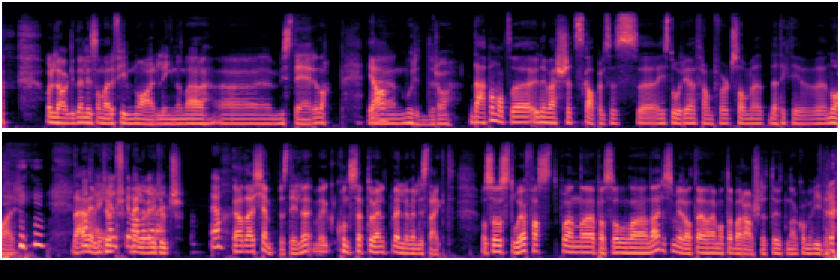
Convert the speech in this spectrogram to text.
og lagd en litt sånn der film noir-lignende uh, mysterie. da Ja. Med En morder og Det er på en måte universets skapelseshistorie framført som et detektiv noir. Det er veldig kult. Veldig, veldig kult. Ja. Ja, det er kjempestilig. Konseptuelt veldig, veldig sterkt. Og så sto jeg fast på en eh, puzzle eh, der som gjør at jeg måtte bare avslutte uten å komme videre.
